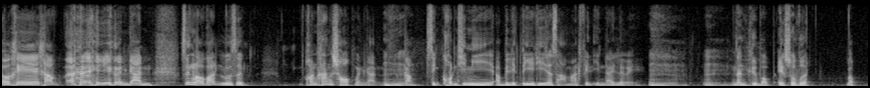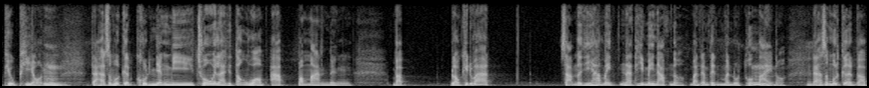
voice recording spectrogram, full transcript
โอเคครับอย่างนี้เหมือนกัน ซึ่งเราก็รู้สึกค่อนข้างช็อกเหมือนกันอืมกับสิ่งคนที่มี ability ที่จะสามารถ fit in ได้เลยอืมอืมนั่นคือแบบ extrovert แบบ pure ๆเนาะอืมแต่ถ้าสมมุติเกิดคุณยังมีช่วงเวลาที่ต้อง warm up ประมาณหนึ่ง แบบเราคิดว่าสามนาทีห้าไม่นาทีไม่นับเนาะมันนั้นเป็นมนุษย์ทั่วไปเนาะแต่ถ้าสมมุติเกิดแบบ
